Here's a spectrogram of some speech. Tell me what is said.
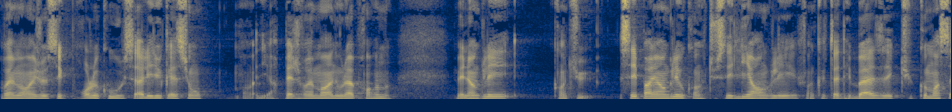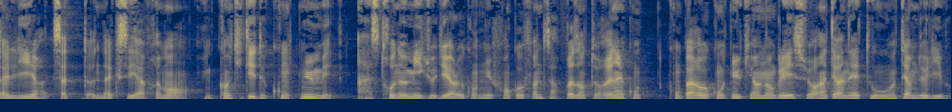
vraiment, et je sais que pour le coup, ça, l'éducation, on va dire, pêche vraiment à nous l'apprendre. Mais l'anglais, quand tu sais parler anglais ou quand tu sais lire anglais, enfin que tu as des bases et que tu commences à lire, ça te donne accès à vraiment une quantité de contenu, mais astronomique. Je veux dire, le contenu francophone, ça représente rien comparé au contenu qui est en anglais sur Internet ou en termes de livres.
